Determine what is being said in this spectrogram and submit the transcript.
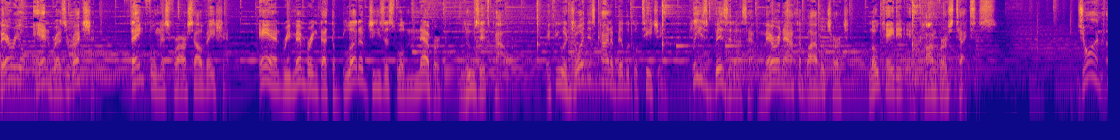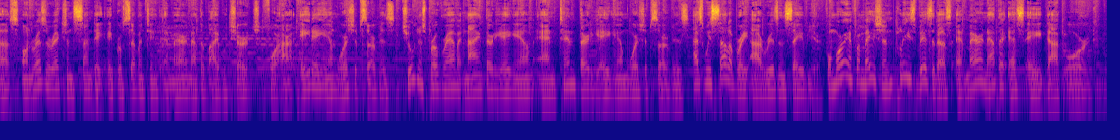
burial, and resurrection, thankfulness for our salvation, and remembering that the blood of Jesus will never lose its power. If you enjoy this kind of biblical teaching, please visit us at Maranatha Bible Church, located in Converse, Texas. Join us on Resurrection Sunday, April 17th at Maranatha Bible Church for our 8 a.m. worship service, children's program at 9:30 a.m. and 10:30 a.m. worship service as we celebrate our risen Savior. For more information, please visit us at maranathasa.org.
